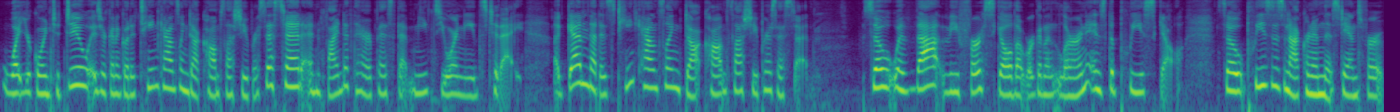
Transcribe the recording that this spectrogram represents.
what you're going to do is you're going to go to teencounseling.com slash persisted and find a therapist that meets your needs today. Again, that is teencounseling.com slash persisted. So, with that, the first skill that we're going to learn is the PLEASE skill. So, PLEASE is an acronym that stands for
